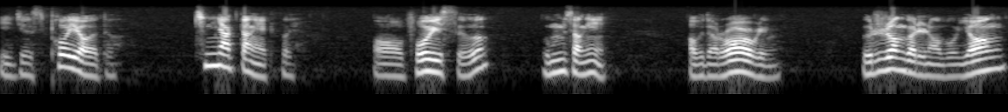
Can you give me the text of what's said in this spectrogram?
is spoiled 침략당했고요. 어, voice 음성이 of the roaring 으르렁거리는 of young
